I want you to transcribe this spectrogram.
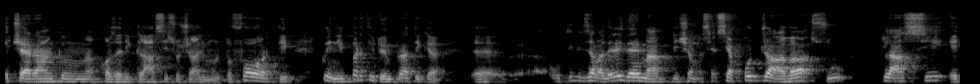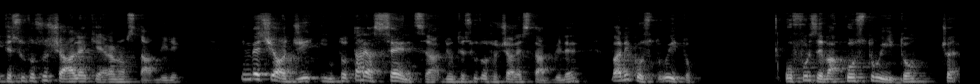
e c'era anche una cosa di classi sociali molto forti, quindi il partito in pratica eh, utilizzava delle idee, ma diciamo, si, si appoggiava su classi e tessuto sociale che erano stabili. Invece oggi, in totale assenza di un tessuto sociale stabile, va ricostruito, o forse va costruito, cioè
